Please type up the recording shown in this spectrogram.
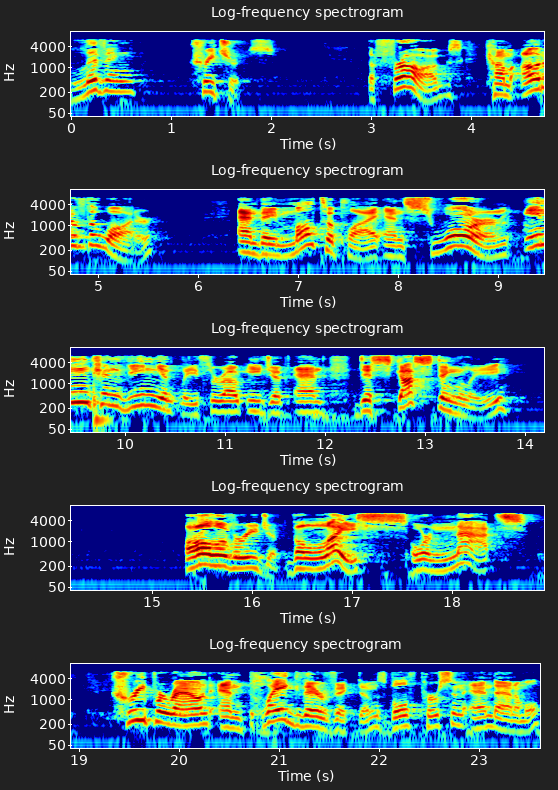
living creatures. The frogs come out of the water and they multiply and swarm inconveniently throughout Egypt and disgustingly all over Egypt. The lice or gnats creep around and plague their victims, both person and animal.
